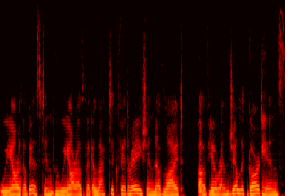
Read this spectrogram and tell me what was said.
we are the best in who we are of the Galactic Federation of Light, of your angelic guardians,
